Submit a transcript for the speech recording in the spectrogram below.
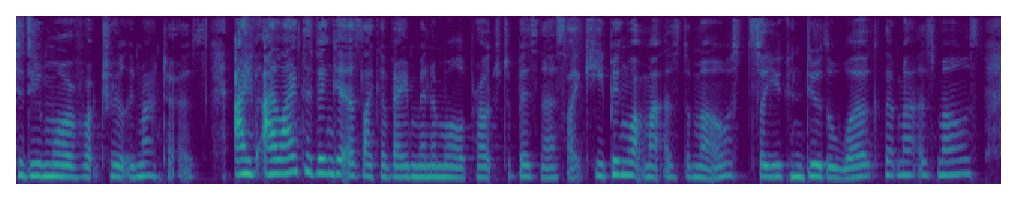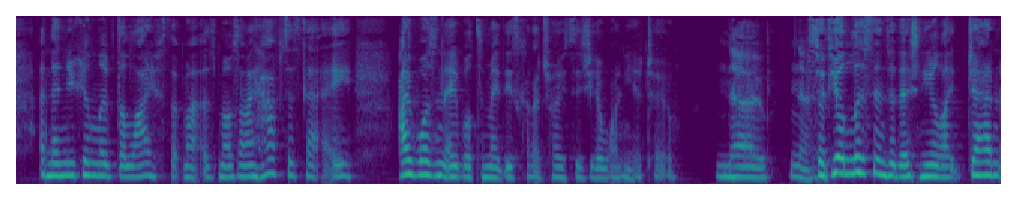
to do more of what truly matters. I, I like to think it as like a very minimal approach to business, like keeping what matters the most so you can do the work that matters most and then you can live the life that matters most. And I have to say, I wasn't able to make these kind of choices year one, year two. No, no. So if you're listening to this and you're like, Jen,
